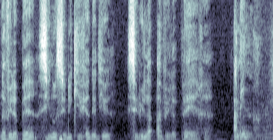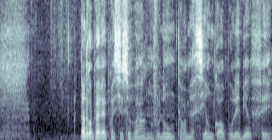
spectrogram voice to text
n'a vu le Père, sinon celui qui vient de Dieu, celui-là a vu le Père. Amen. Tendre Père et précieux Sauveur, nous voulons te remercier encore pour les bienfaits.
